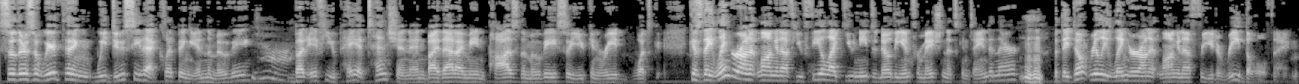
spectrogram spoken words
So there's a weird thing. We do see that clipping in the movie. Yeah. But if you pay attention, and by that I mean pause the movie so you can read what's because they linger on it long enough, you feel like you need to know the information that's contained in there, Mhm. but they don't really linger on it long enough for you to read the whole thing.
